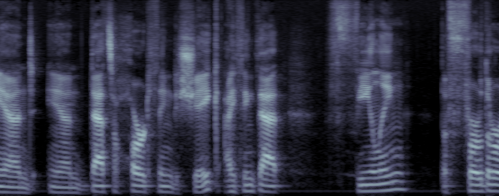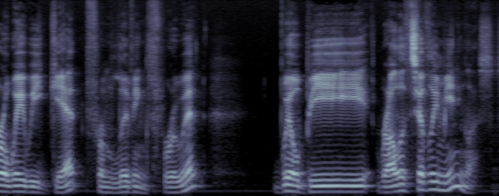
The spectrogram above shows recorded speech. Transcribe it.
And and that's a hard thing to shake. I think that feeling the further away we get from living through it will be relatively meaningless.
